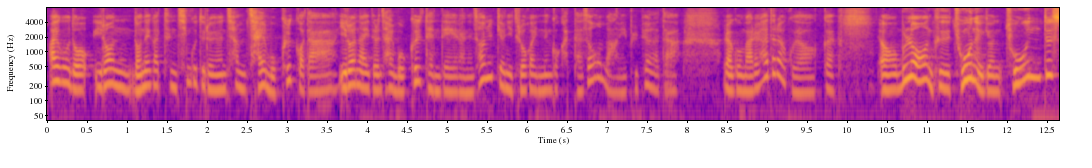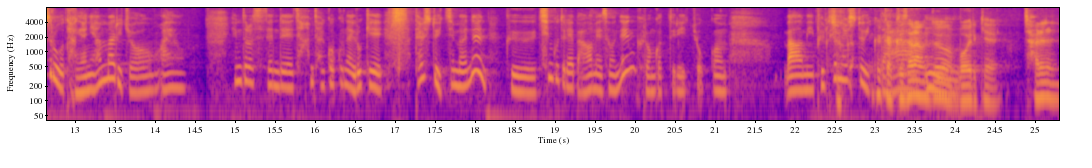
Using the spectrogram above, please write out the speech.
아이고 너 이런 너네 같은 친구들은 참 잘 못 클 거다. 이런 아이들은 잘 못 클 텐데라는 선입견이 들어가 있는 것 같아서 마음이 불편하다라고 말을 하더라고요. 그러니까 어, 물론 그 좋은 의견, 좋은 뜻으로 당연히 한 말이죠. 아유 힘들었을 텐데 참 잘 컸구나 이렇게 될 수도 있지만은 그 친구들의 마음에서는 그런 것들이 조금 마음이 불편할 수도 있다. 그러니까 그 사람도 음. 뭐 이렇게 잘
